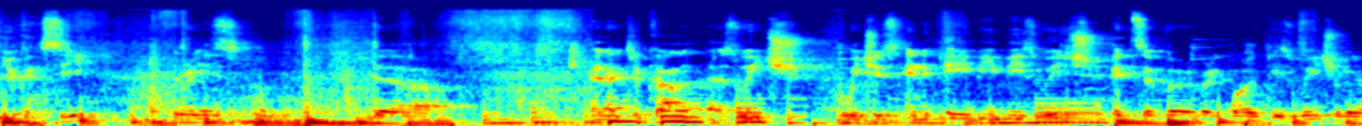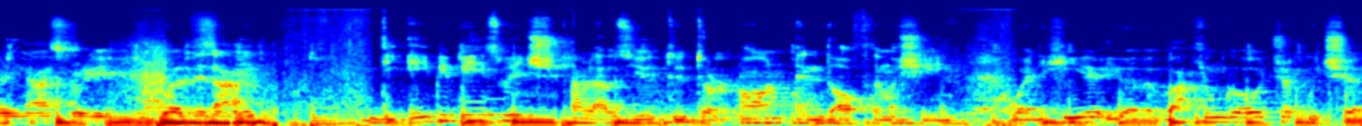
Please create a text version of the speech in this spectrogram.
you can see there is the electrical uh, switch, which is an ABB switch. It's a very, very quality switch, very nice, very well designed. The ABB switch allows you to turn on and off the machine, while here you have a vacuum gauge which uh,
